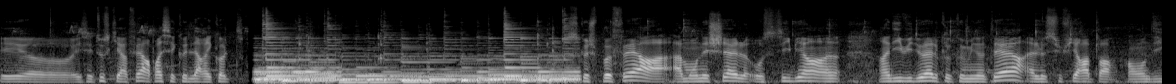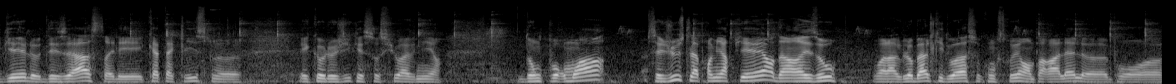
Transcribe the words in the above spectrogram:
et, euh, et c'est tout ce qu'il y a à faire. Après, c'est que de la récolte. Ce que je peux faire à, mon échelle, aussi bien individuelle que communautaire, elle ne suffira pas à endiguer le désastre et les cataclysmes écologiques et sociaux à venir. Donc pour moi, c'est juste la première pierre d'un réseau voilà, global qui doit se construire en parallèle euh, pour, euh,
